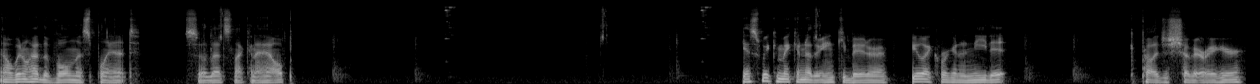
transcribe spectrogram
No, we don't have the Volnus plant, so that's not going to help. Guess we can make another incubator. I feel like we're going to need it. Could probably just shove it right here.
